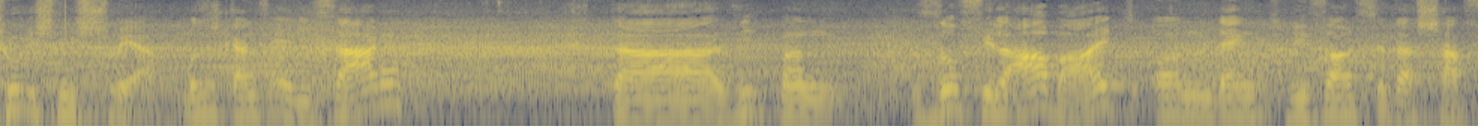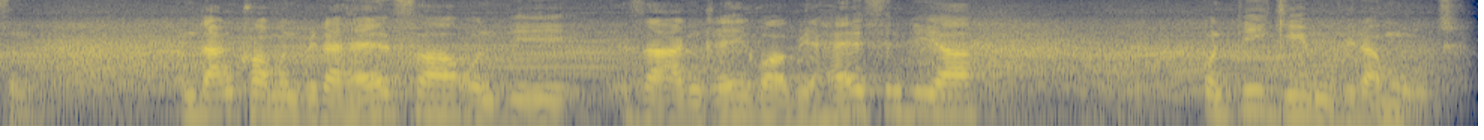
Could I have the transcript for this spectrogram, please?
tue ich mich schwer, muss ich ganz ehrlich sagen. Da sieht man so viel Arbeit und denkt, wie sollst du das schaffen? Und dann kommen wieder Helfer und die sagen, Gregor, wir helfen dir. Und die geben wieder Mut.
